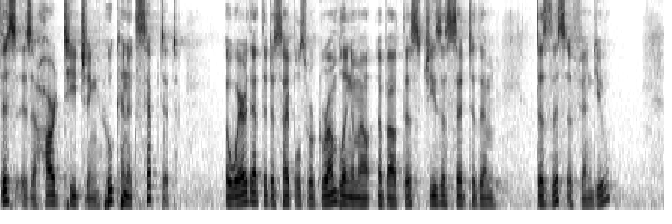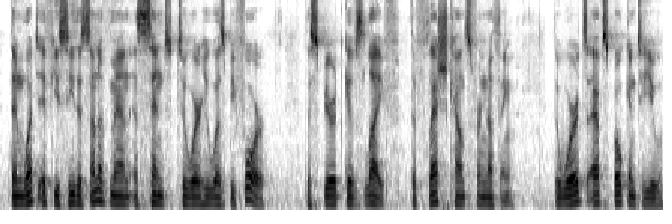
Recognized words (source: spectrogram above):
This is a hard teaching. Who can accept it? Aware that the disciples were grumbling about this, Jesus said to them, Does this offend you? Then what if you see the Son of Man ascend to where he was before? The Spirit gives life, the flesh counts for nothing. The words I have spoken to you,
